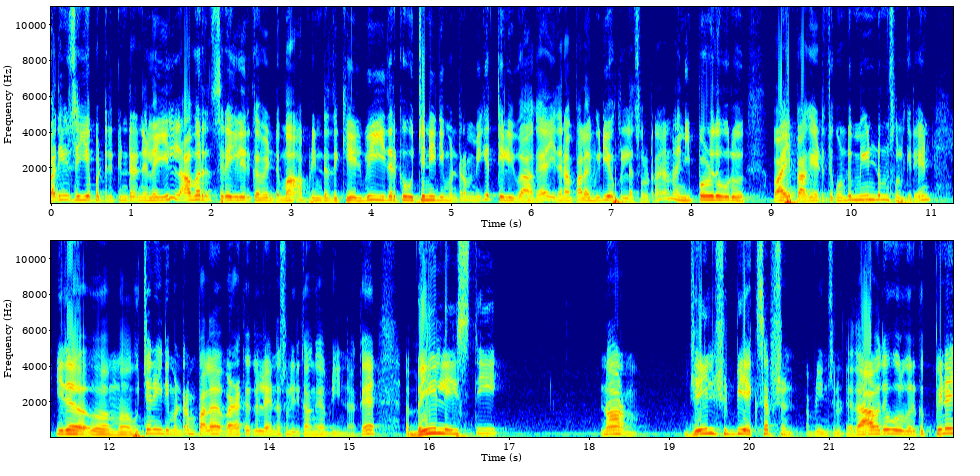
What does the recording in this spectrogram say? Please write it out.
பதிவு செய்யப்பட்டிருக்கின்ற நிலையில் அவர் சிறையில் இருக்க வேண்டுமா அப்படின்றது கேள்வி. இதற்கு உச்சநீதிமன்றம் மிக தெளிவாக இதை நான் பல வீடியோக்களில் சொல்கிறேன் நான் இப்பொழுது ஒரு வாய்ப்பாக எடுத்துக்கொண்டு மீண்டும் சொல்கிறேன். இது உச்சநீதிமன்றம் பல வழக்குகளில் என்ன சொல்லியிருக்காங்க அப்படின்னாக்க bail is the norm jail should be exception அப்படின்னு சொல்லிட்டு அதாவது ஒருவருக்கு பிணை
